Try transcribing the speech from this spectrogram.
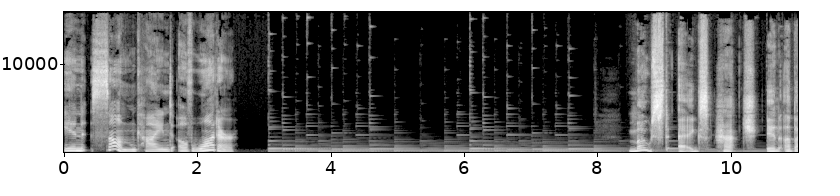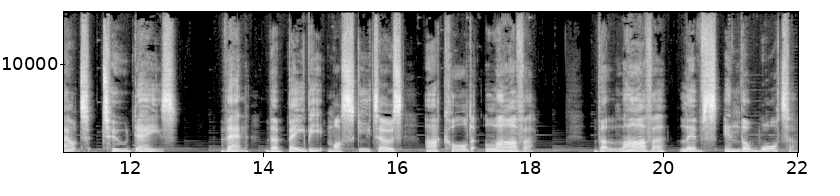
in some kind of water. Most eggs hatch in about two days. Then the baby mosquitoes are called larvae. The larva lives in the water.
